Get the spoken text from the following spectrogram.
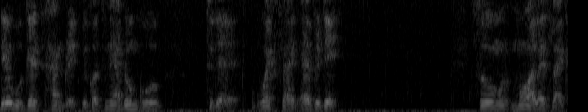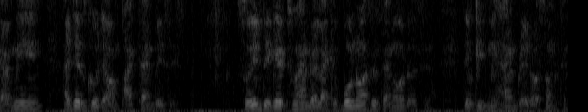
they will get 100 because me, I don't go to the work site every day. So, more or less, like I me, I just go there on part time basis. So, if they get 200, like bonuses and all those things, they'll give me 100 or something.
